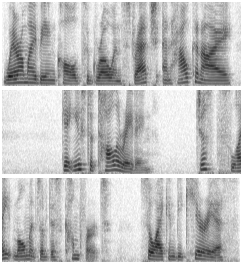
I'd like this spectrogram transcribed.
Where am I being called to grow and stretch? And how can I get used to tolerating just slight moments of discomfort so I can be curious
